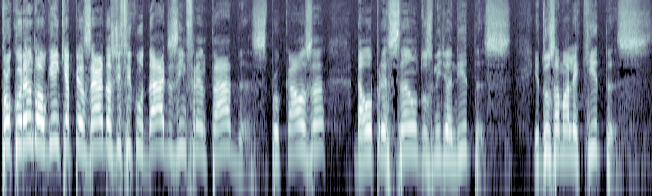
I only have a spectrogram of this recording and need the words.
Procurando alguém que, apesar das dificuldades enfrentadas por causa da opressão dos midianitas e dos amalequitas,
